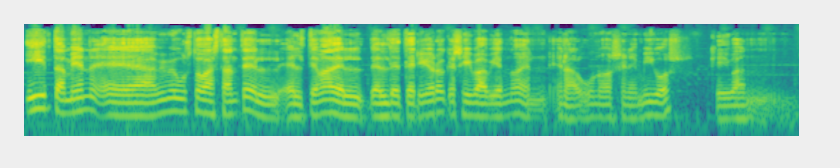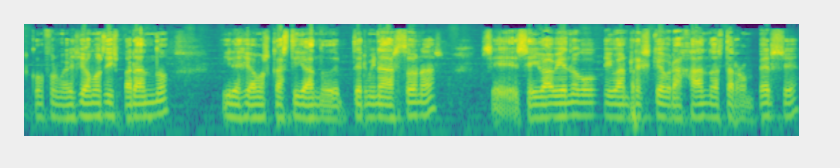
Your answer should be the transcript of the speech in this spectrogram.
Y también eh, a mí me gustó bastante el, el tema del, del deterioro que se iba viendo en, en algunos enemigos que iban conforme les íbamos disparando y les íbamos castigando de determinadas zonas. Se, se iba viendo como que iban resquebrajando hasta romperse.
